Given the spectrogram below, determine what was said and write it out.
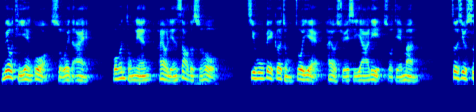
没有体验过所谓的爱。我们童年还有年少的时候。几乎被各种作业还有学习压力所填满，这就是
